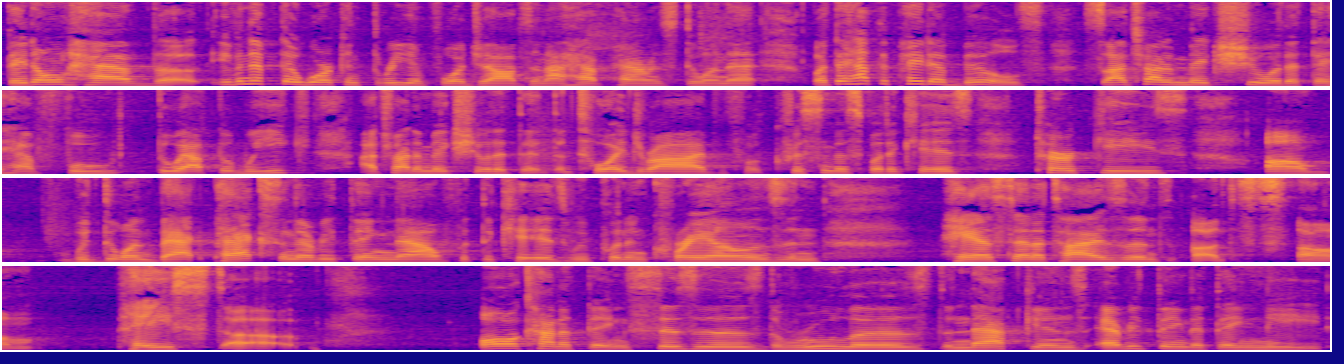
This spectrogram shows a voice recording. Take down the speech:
they don't have the, even if they're working three and four jobs, and I have parents doing that, but they have to pay their bills. So I try to make sure that they have food throughout the week. I try to make sure that the, the toy drive for Christmas for the kids, turkeys, um, we're doing backpacks and everything now with the kids. We put in crayons and hand sanitizers, uh, um, paste, uh, all kind of things, scissors, the rulers, the napkins, everything that they need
